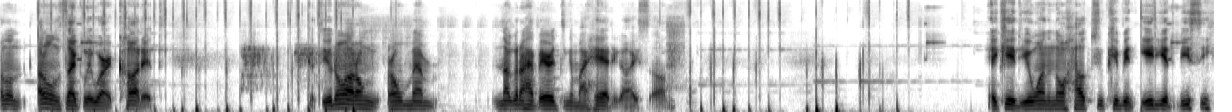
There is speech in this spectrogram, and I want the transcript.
I don't, I don't exactly where I caught it. Cause you know I don't, I don't remember. I'm not gonna have everything in my head, guys. Um. Hey kid, you wanna know how to keep an idiot busy?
